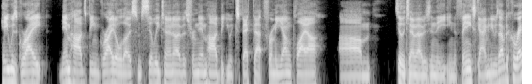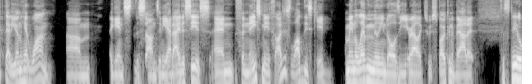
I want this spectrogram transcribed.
he was great. Nembhard's been great, although some silly turnovers from Nembhard, but you expect that from a young player. Um, silly turnovers in the in the Phoenix game, and he was able to correct that. He only had one um, against the Suns, and he had eight assists. And for Nesmith, I just love this kid. I mean, eleven million dollars a year, Alex. We've spoken about it. It's a steal.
